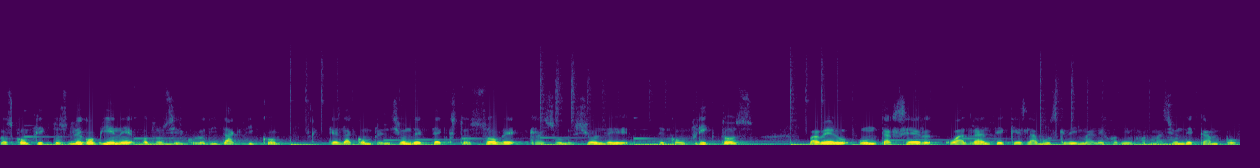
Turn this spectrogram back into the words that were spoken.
los conflictos. Luego viene otro círculo didáctico, que es la comprensión de textos sobre resolución de, conflictos. Va a haber un tercer cuadrante, que es la búsqueda y manejo de información de campo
